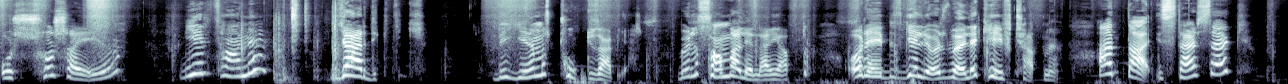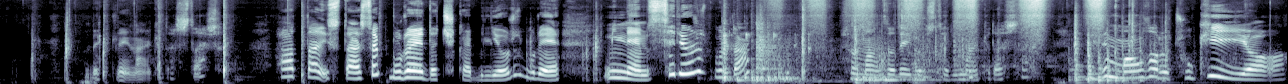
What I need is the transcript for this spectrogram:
o şoşayı bir tane yer diktik. Ve yerimiz çok güzel bir yer. Böyle sandalyeler yaptık. Oraya biz geliyoruz böyle keyif çatmaya. Hatta istersek bekleyin arkadaşlar. Hatta istersek buraya da çıkabiliyoruz. Buraya minlerimizi seriyoruz buradan. Şu manzarayı göstereyim arkadaşlar. Bizim manzara çok iyi ya.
